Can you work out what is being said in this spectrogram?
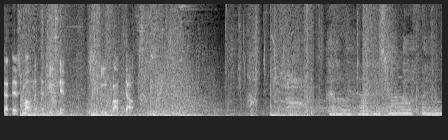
At this moment that he knew. He fucked up. Hello, darkness, my old friend.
